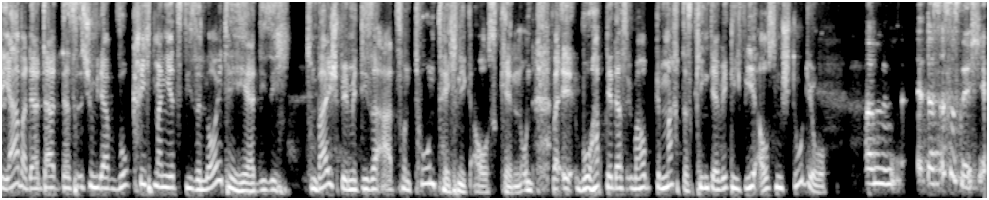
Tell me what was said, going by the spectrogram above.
Ja, aber da, da, das ist schon wieder, wo kriegt man jetzt diese Leute her, die sich zum Beispiel mit dieser Art von Tontechnik auskennen? Und äh, wo habt ihr das überhaupt gemacht? Das klingt ja wirklich wie aus dem Studio. Ähm, das ist es nicht.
